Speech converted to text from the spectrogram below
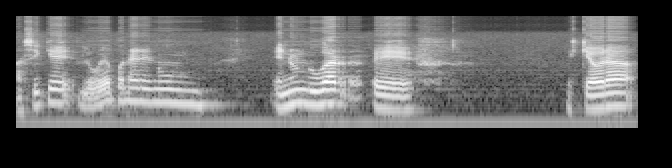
Así que lo voy a poner en un en un lugar... Eh, es que ahora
